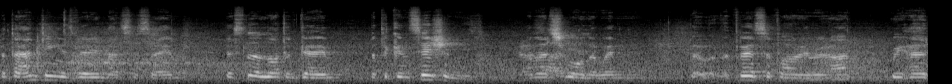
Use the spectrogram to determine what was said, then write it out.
But the hunting is very much the same. There's still a lot of game, but the concessions are much smaller. When the, the first safari we were out, we had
